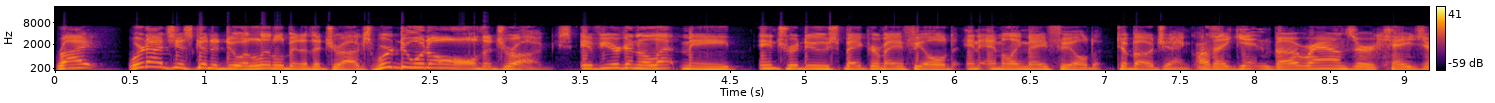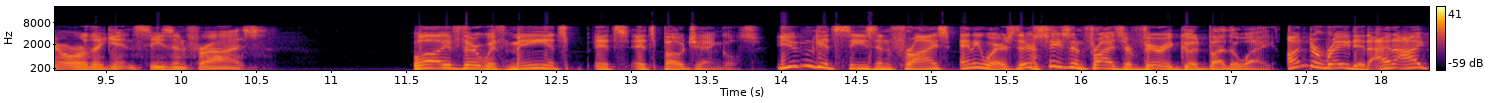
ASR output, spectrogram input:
right? We're not just going to do a little bit of the drugs. We're doing all the drugs. If you're going to let me introduce Baker Mayfield and Emily Mayfield to Bojangles, are they getting bow rounds or Cajun, or are they getting seasoned fries? Well, if they're with me, it's it's it's Bojangles. You can get seasoned fries anywhere. Their seasoned fries are very good, by the way. Underrated. I, I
